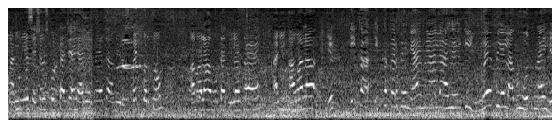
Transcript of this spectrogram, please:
माननीय सेशन्स कोर्टाच्या ह्या निर्णयाचा आम्ही रिस्पेक्ट करतो. आम्हाला हा मोठा दिलासा आहे. आणि आम्हाला एक एका एकतर्फे न्याय मिळाला आहे की यू ए पी ए लागू होत नाही हे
